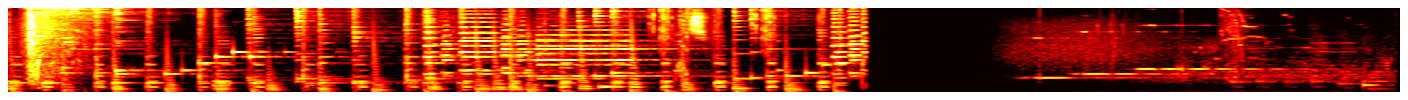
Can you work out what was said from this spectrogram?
you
